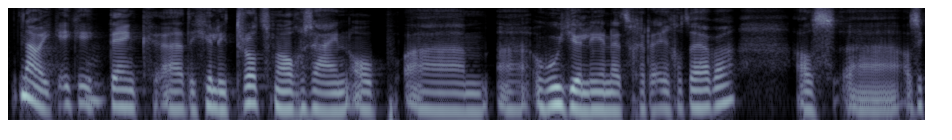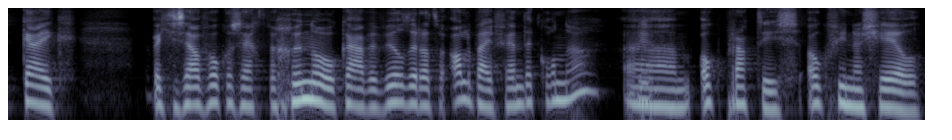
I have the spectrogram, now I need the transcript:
Nou, ik, ik, ik denk uh, dat jullie trots mogen zijn op um, uh, hoe jullie het geregeld hebben. Als, als ik kijk, wat je zelf ook al zegt, we gunden elkaar. We wilden dat we allebei venden konden. Um, Ja. Ook praktisch, ook financieel,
